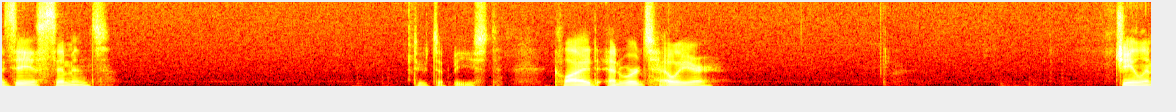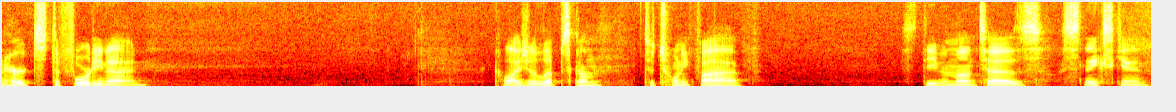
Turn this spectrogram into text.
Isaiah Simmons. Dude's a beast. Clyde Edwards-Helaire. Jalen Hurts to 49. Kalija Lipscomb to 25. Steven Montez, Snakeskin.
